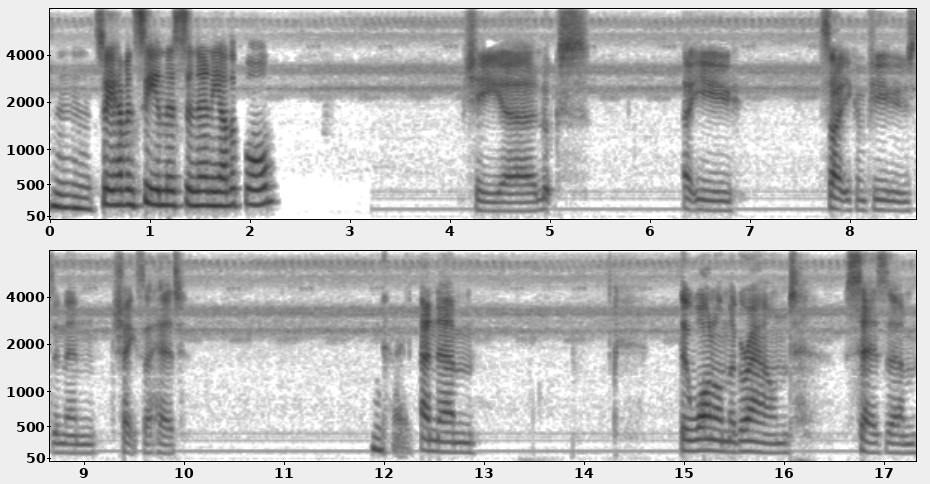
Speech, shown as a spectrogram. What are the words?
Hmm. So you haven't seen this in any other form? She uh, looks at you, slightly confused, and then shakes her head. Okay. And um, the one on the ground says, um,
